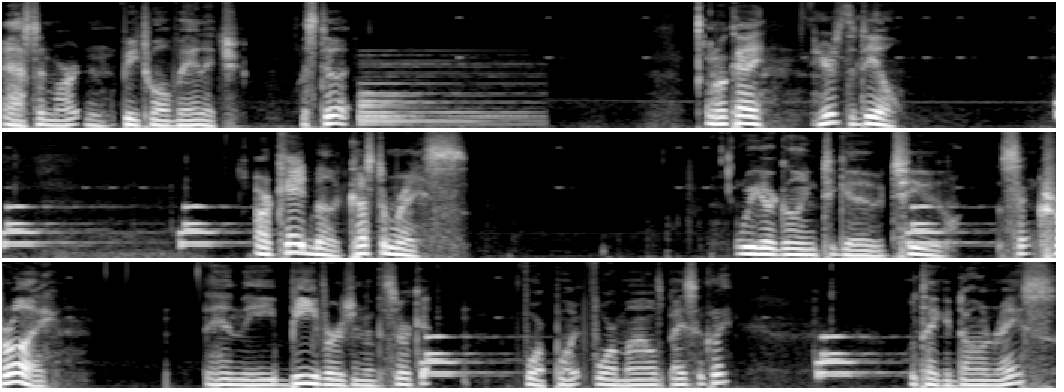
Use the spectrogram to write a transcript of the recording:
Aston Martin V12 Vantage. Let's do it. Okay, here's the deal. Arcade mode, custom race. We are going to go to St. Croix in the B version of the circuit, 4.4 miles basically. We'll take a dawn race.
